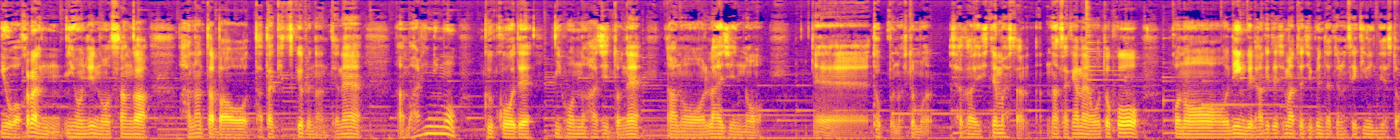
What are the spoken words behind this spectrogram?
ようわからん日本人のおっさんが花束を叩きつけるなんてねあまりにも空港で日本の恥とねあのライジンの、えー、トップの人も謝罪してました情けない男をこのリングに上げてしまった自分たちの責任ですと。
